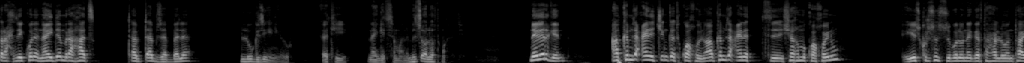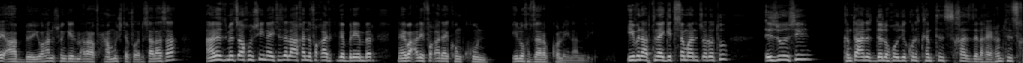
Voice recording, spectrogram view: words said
ጥራሕ ዘይኮነ ናይ ደም ረሃፅ ጠብጠብ ዘበለሉ ግዜ እዩ ነይሩ እቲ ናይ ጌተሰማኒ ብፀሎት ማለት እዩ ነገር ግን ኣብ ከምዚ ዓይነት ጭንቀት እኳ ኮይኑ ኣብ ከምዚ ዓይነት ሸክሚ እኳ ኮይኑ ኢየሱስ ክርስቶስ ዝበሎ ነገር ተሃለወ እንታይ እዩ ኣብ ዮሃንስ ወንጌል ምዕራፍ ሓሙሽተ ፍቕዲ ሰላሳ ኣነ ዝመጻኹ ሲ ናይቲ ዘለኣኸኒ ፍቓድ ክገብር እየ እምበር ናይ ባዕለይ ፍቓድ ኣይኮንኩን ኢሉ ክዛረብ ከሎ ኢና ንርኢ ኢብን ኣብቲ ናይ ጌተሰማኒ ጸሎቱ እዚ እውን ሲ ከምቲ ኣነ ዝደለኹዎ ዘይኮነስ ከምቲ ንስኻ ዝደለኻዮ ከምቲ ንስኻ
